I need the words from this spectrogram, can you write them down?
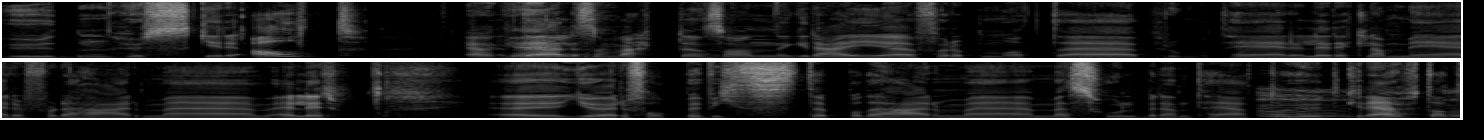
'huden husker alt'. Ok. Det har liksom vært en sånn greie for å på en måte promotere eller reklamere for det her med Eller eh, gjøre folk bevisste på det her med, med solbrenthet og Mm, hudkreft. At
